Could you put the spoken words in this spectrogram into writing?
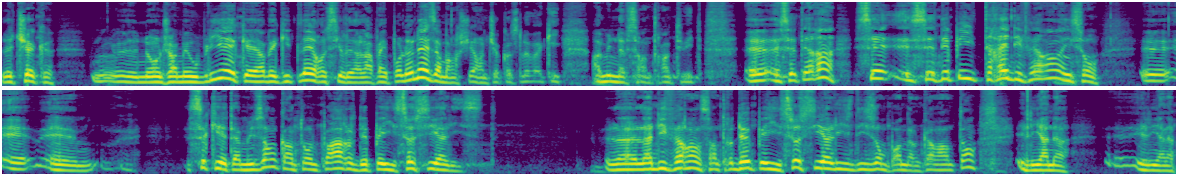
Les Tchèques euh, n'ont jamais oublié qu'avec Hitler aussi l'armée polonaise a marché en Tchécoslovaquie en 1938, etc. C'est des pays très différents. Ils sont et, et, ce qui est amusant quand on parle des pays socialistes. La, différence entre deux pays socialistes, disons, pendant 40 ans, il y en a, il y en a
